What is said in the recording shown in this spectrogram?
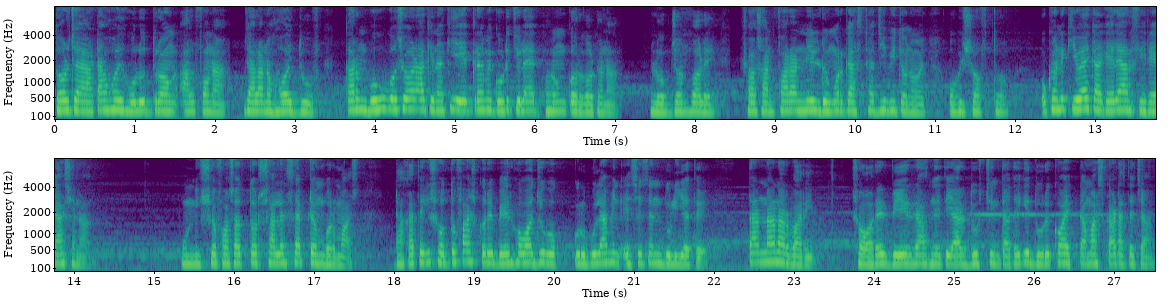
দরজায় আটা হয় হলুদ রং আলফনা জ্বালানো হয় ধূপ। কারণ বহু বছর আগে নাকি এ গ্রামে ঘটেছিল এক ভয়ঙ্কর ঘটনা। লোকজন বলে, শ্মশান ফাড়ার নীল ডুমর গাছটা জীবিত নয়, অভিশপ্ত। ওখানে কেউ একা গেলে আর ফিরে আসে না। উনিশশো পঁচাত্তর সালের সেপ্টেম্বর মাস। ঢাকা থেকে সদ্য ফাঁস করে বের হওয়া যুবক রুহুল আমিন এসেছেন দুলিয়াতে। তার নানার বাড়ি। শহরের বিয়ের রাজনীতি আর দুশ্চিন্তা থেকে দূরে কয়েকটা মাস কাটাতে চান।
